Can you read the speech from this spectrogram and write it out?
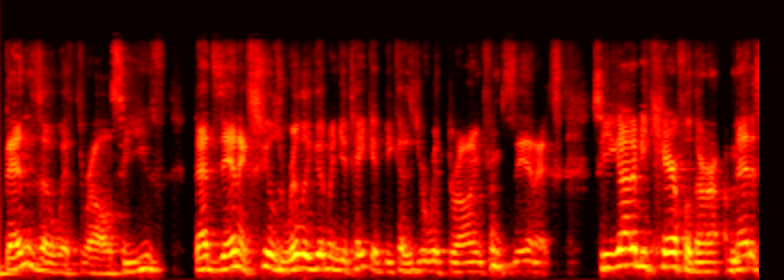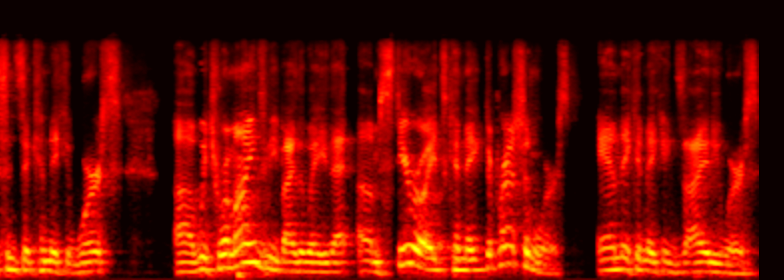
benzo withdrawal. So you've that Xanax feels really good when you take it because you're withdrawing from Xanax. So you got to be careful. There are medicines that can make it worse, uh, which reminds me, by the way, that um, steroids can make depression worse and they can make anxiety worse.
